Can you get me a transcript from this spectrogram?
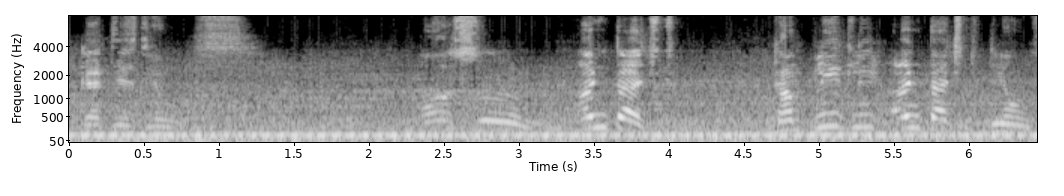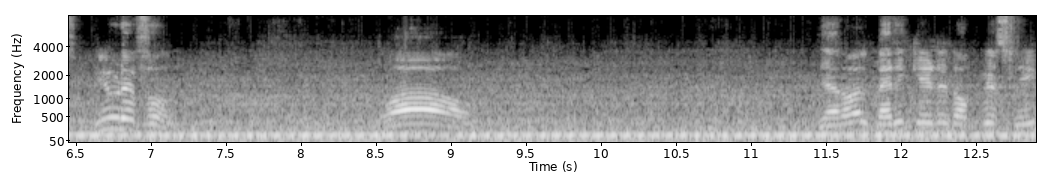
Look at these dunes. Awesome. Untouched. Completely untouched dunes. Beautiful. Wow. They are all barricaded, obviously.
